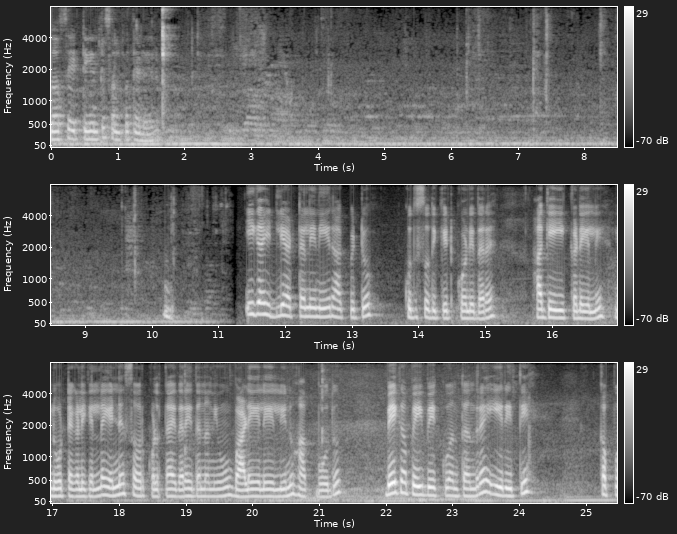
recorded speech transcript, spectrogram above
ದೋಸೆ ಹಿಟ್ಟಿಗಿಂತ ಸ್ವಲ್ಪ ತೆಳೆಯರು ಈಗ ಇಡ್ಲಿ ಅಟ್ಟಲ್ಲಿ ನೀರು ಹಾಕ್ಬಿಟ್ಟು ಕುದಿಸೋದಕ್ಕೆ ಇಟ್ಕೊಂಡಿದ್ದಾರೆ. ಹಾಗೆ ಈ ಕಡೆಯಲ್ಲಿ ಲೋಟಗಳಿಗೆಲ್ಲ ಎಣ್ಣೆ ಸವರ್ಕೊಳ್ತಾ ಇದ್ದಾರೆ. ಇದನ್ನು ನೀವು ಬಾಳೆ ಎಲೆಯಲ್ಲಿನೂ ಹಾಕ್ಬೋದು. ಬೇಗ ಬೇಯಬೇಕು ಅಂತಂದರೆ ಈ ರೀತಿ ಕಪ್ಪು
